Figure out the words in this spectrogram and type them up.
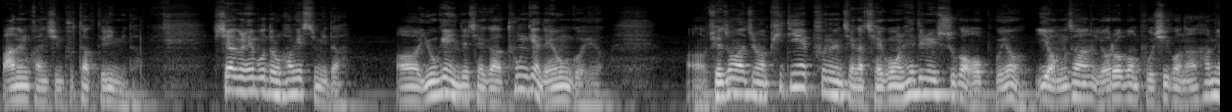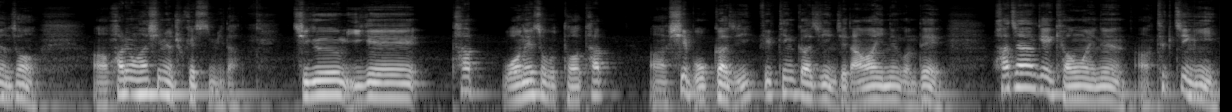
많은 관심 부탁드립니다. 시작을 해보도록 하겠습니다. 어, 요게 이제 제가 통계 내온 거예요. 어, 죄송하지만 PDF는 제가 제공을 해드릴 수가 없고요. 이 영상 여러 번 보시거나 하면서 어, 활용하시면 좋겠습니다. 지금 이게 탑 1에서부터 탑 15까지, 15까지 이제 나와 있는 건데, 화작의 경우에는 어, 특징이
